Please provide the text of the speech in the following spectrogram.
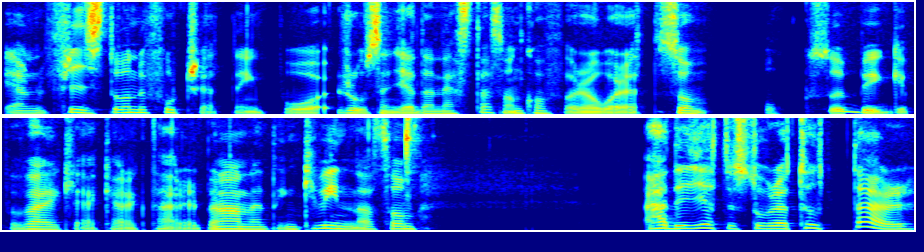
en fristående fortsättning på Rosengädda nästa som kom förra året, som också bygger på verkliga karaktärer. Bland annat en kvinna som hade jättestora tuttar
